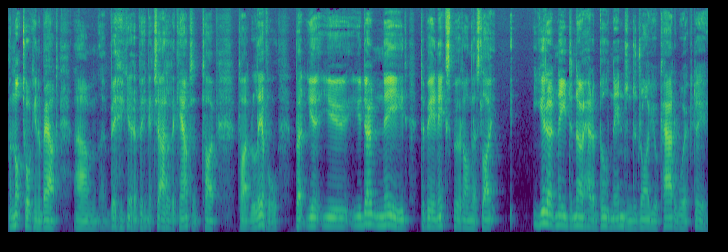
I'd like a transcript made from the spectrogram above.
I'm not talking about um, being a, being a chartered accountant type type level, but you you you don't need to be an expert on this. Like you don't need to know how to build an engine to drive your car to work, do you?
